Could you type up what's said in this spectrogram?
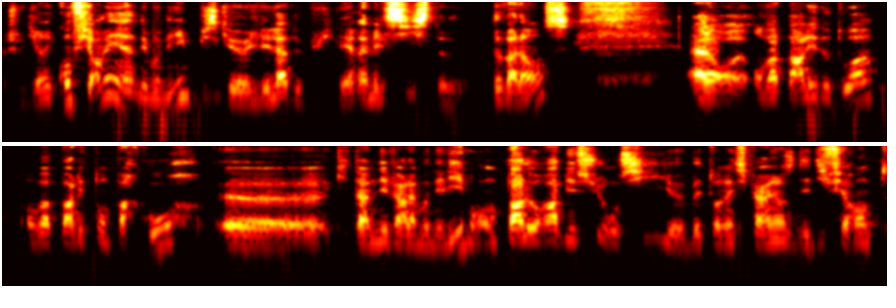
je dirais, confirmé hein, des monnaies puisqu'il est là depuis les RML6 de, de, Valence. Alors, on va parler de toi, on va parler de ton parcours qui t'a amené vers la monnaie libre. On parlera bien sûr aussi de ton expérience des différentes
